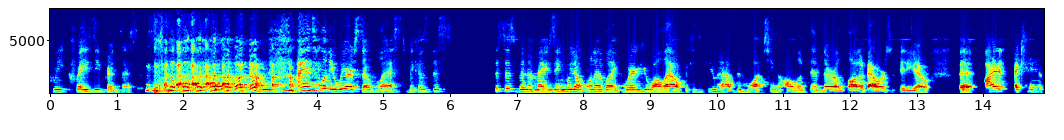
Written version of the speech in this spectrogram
three crazy princesses. I am telling you, we are so blessed because this this has been amazing. We don't want to like wear you all out because if you have been watching all of them, there are a lot of hours of video. But I I can't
